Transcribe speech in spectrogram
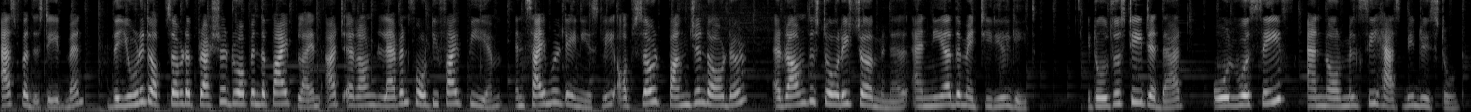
As per the statement, the unit observed a pressure drop in the pipeline at around 11:45 pm and simultaneously observed pungent odor around the storage terminal and near the material gate. It also stated that all was safe and normalcy has been restored.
